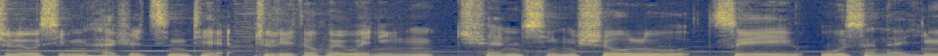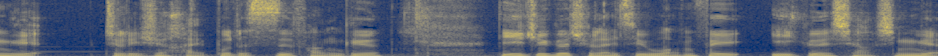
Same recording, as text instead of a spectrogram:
是流行还是经典，这里都会为您全情收录最无损的音乐。这里是海波的私房歌，第一支歌曲来自于王菲《一个小心愿》。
